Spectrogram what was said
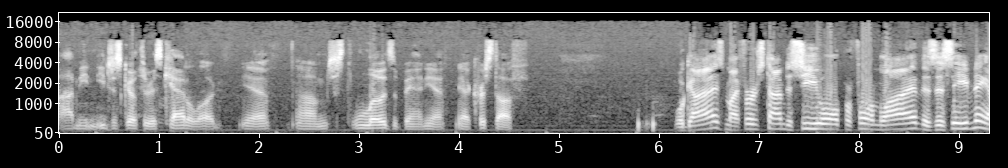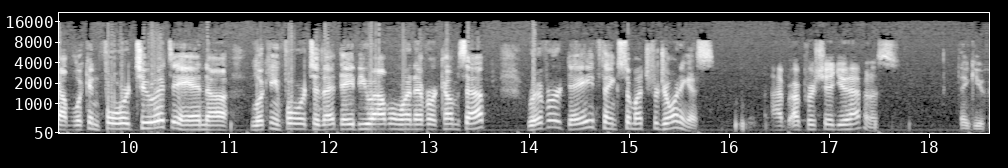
I mean, you just go through his catalog. Yeah, um, just loads of band. Yeah, yeah, Christophe. Well, guys, my first time to see you all perform live is this evening. I'm looking forward to it and uh, looking forward to that debut album whenever it comes up. River, Dave, thanks so much for joining us. I appreciate you having us. Thank you.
